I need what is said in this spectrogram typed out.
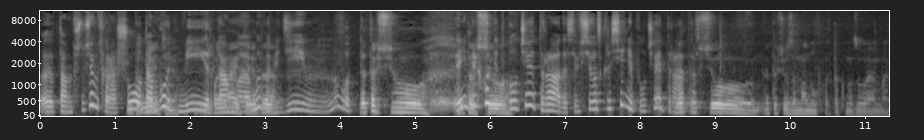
э, там, что все будет хорошо, Ну, там будет мир, ну, там э, мы это- победим. Ну вот Это все, они это приходят, все, получают радость, и все воскресенье получают радость. это все, это все замануха, так называемая.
